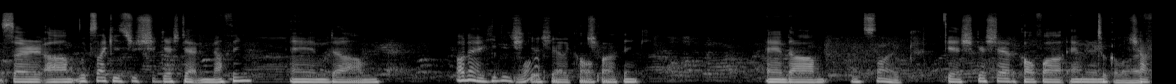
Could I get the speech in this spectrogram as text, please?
So um, looks like he's just Shigeshed out nothing, and um, oh no, he did? Shigesh out a qualifier, I think. And um, It's like yeah, Shigeshed out a qualifier, and then Took a chuck,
